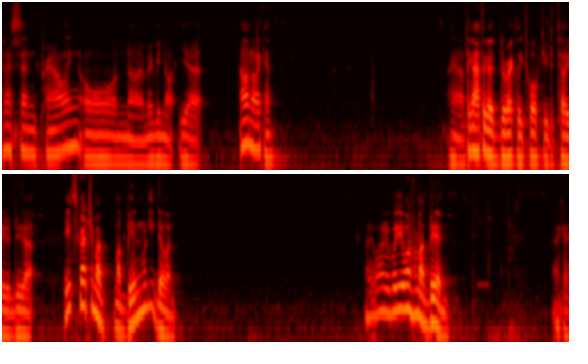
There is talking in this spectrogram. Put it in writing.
can I send prowling? Or no, maybe not yet. Oh, no, I can. I think I have to go directly talk to you to tell you to do that. Are you scratching my, my bin? What are you doing? What, what, what do you want from my bin? Okay.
